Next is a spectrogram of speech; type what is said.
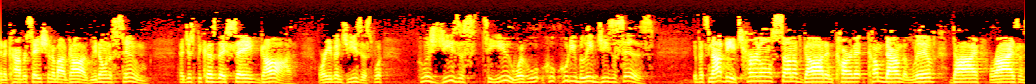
in a conversation about God, we don't assume that just because they say God or even Jesus, what, who is Jesus to you? What, who, who, who do you believe Jesus is? If it's not the eternal Son of God incarnate, come down to live, die, rise, and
